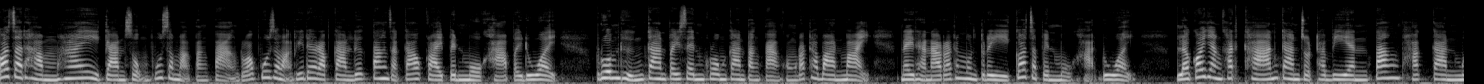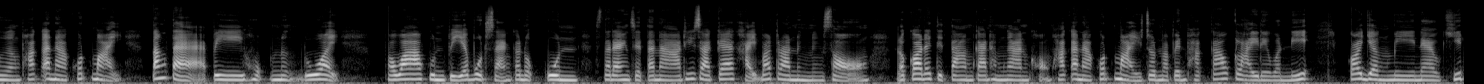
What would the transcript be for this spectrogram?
ก็จะทำให้การส่งผู้สมัครต่างๆ หรือว่าผู้สมัครที่ได้รับการเลือกตั้งจากก้าวไกลเป็นโมฆะไปด้วย รวมถึงการไปเซ็นโครงการต่างๆ ของรัฐบาลใหม่ ในฐานะรัฐมนตรีก็จะเป็นโมฆะด้วย แล้วก็ยังคัดค้านการจดทะเบียนตั้งพักการเมืองพักอนาคตใหม่ ตั้งแต่ปี 61 ด้วย เพราะว่าคุณปิยบุตรแสงกนกกุล แสดงเจตนาที่จะแก้ไขมาตรา1นึแล้วก็ได้ติดตามการทำงานของพรรคอนาคตใหม่ จนมาเป็นพรรคก้าวไกลในวันนี้ ก็ยังมีแนวคิด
